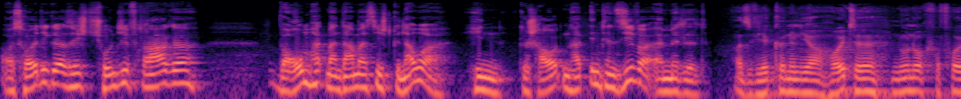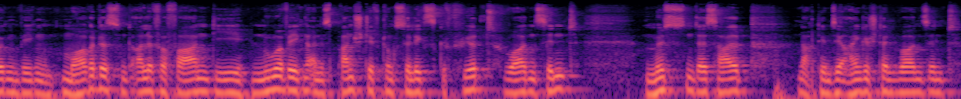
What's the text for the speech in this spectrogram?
aus heutiger Sicht schon die Frage, warum hat man damals nicht genauer hingeschaut und hat intensiver ermittelt? Also wir können ja heute nur noch verfolgen wegen Mordes und alle Verfahren, die nur wegen eines Brandstiftungsdelikts geführt worden sind, müssten deshalb, nachdem sie eingestellt worden sind,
